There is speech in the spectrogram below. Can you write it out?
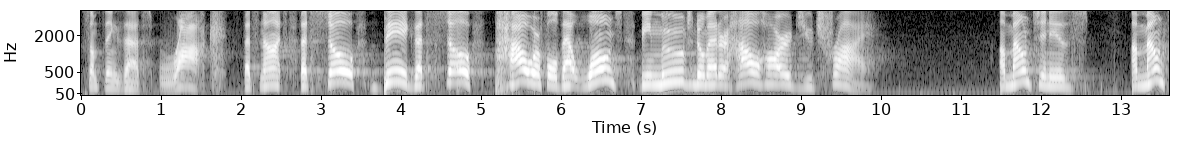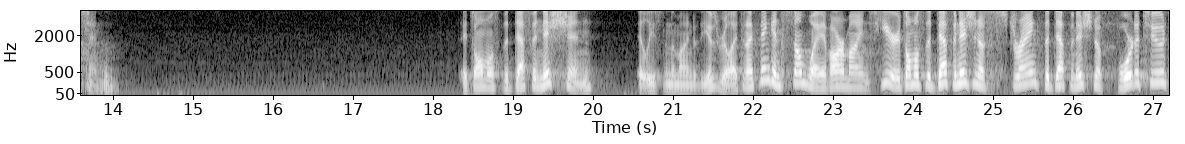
something that's rock, that's not, that's so big, that's so powerful, that won't be moved no matter how hard you try. A mountain is a mountain. It's almost the definition at least in the mind of the Israelites. And I think in some way of our minds here, it's almost the definition of strength, the definition of fortitude,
